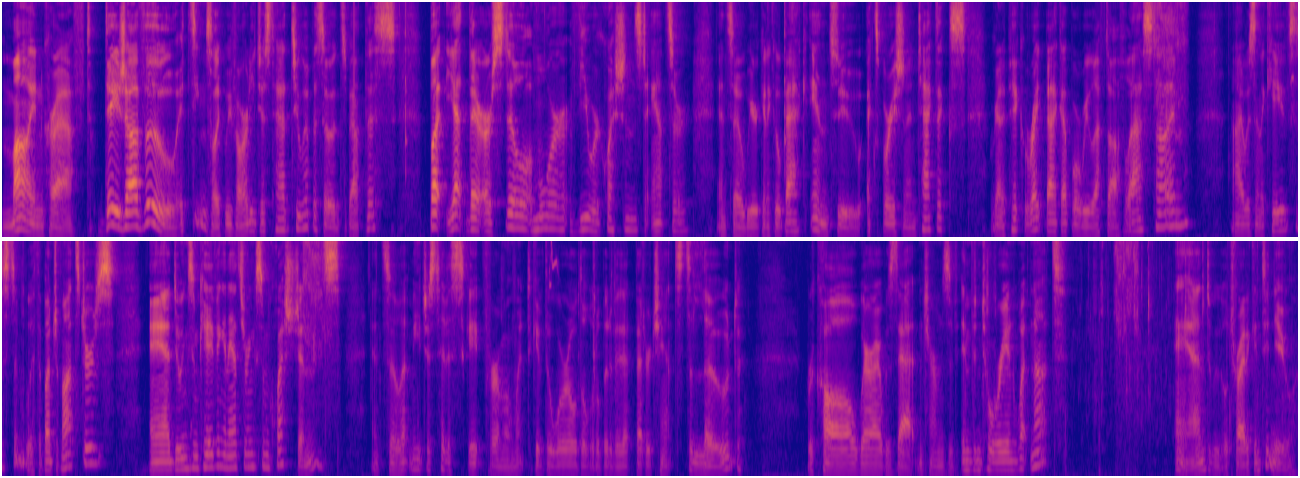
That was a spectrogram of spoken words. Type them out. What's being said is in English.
Minecraft. Deja vu. It seems like we've already just had two episodes about this, but yet there are still more viewer questions to answer, and so we're going to go back into exploration and tactics. We're going to pick right back up where we left off last time. I was in a cave system with a bunch of monsters and doing some caving and answering some questions. And so let me just hit escape for a moment to give the world a little bit of a better chance to load. Recall where I was at in terms of inventory and whatnot. And we will try to continue.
